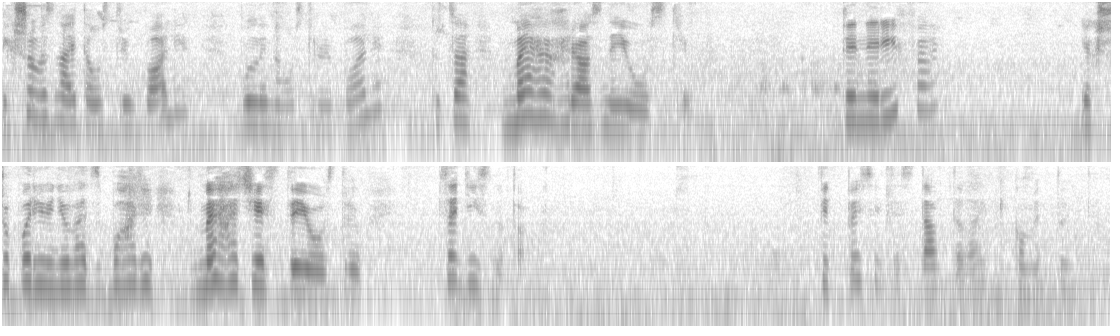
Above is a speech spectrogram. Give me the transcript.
якщо ви знаєте острів Балі, були на острові Балі, то це мега грязний острів. Тенеріфе, якщо порівнювати з Балі, мега чистий острів. Це дійсно так. Підписуйтесь, ставте лайки, коментуйте.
